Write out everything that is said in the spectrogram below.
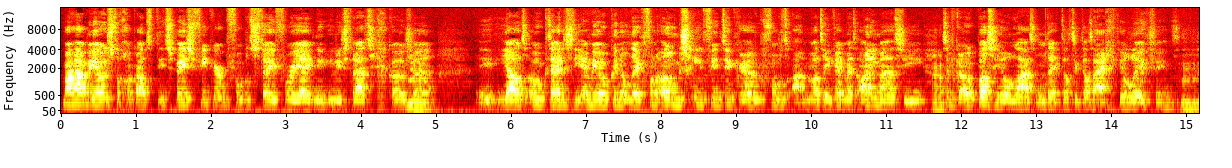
Maar HBO is toch ook altijd iets specifieker. Bijvoorbeeld stel je voor, jij hebt nu illustratie gekozen. Mhm. Je had ook tijdens die MBO kunnen ontdekken van, oh, misschien vind ik eh, bijvoorbeeld wat ik heb met animatie. Ja. Dat heb ik ook pas heel laat ontdekt dat ik dat eigenlijk heel leuk vind. Mhm.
